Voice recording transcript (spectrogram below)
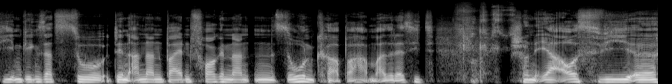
die im Gegensatz zu den anderen beiden vorgenannten so einen Körper haben. Also der sieht schon eher aus wie äh,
